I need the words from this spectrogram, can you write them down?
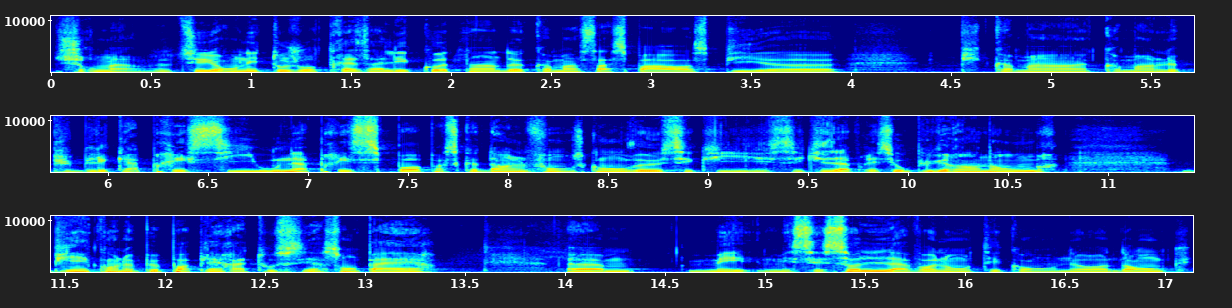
Sûrement. Tu sais, on est toujours très à l'écoute hein, de comment ça se passe, puis, euh, puis comment, comment le public apprécie ou n'apprécie pas, parce que dans le fond, ce qu'on veut, c'est qu'ils c'est qu'ils apprécient au plus grand nombre, bien qu'on ne peut pas plaire à tous et à son père. Euh, mais mais c'est ça la volonté qu'on a. Donc,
